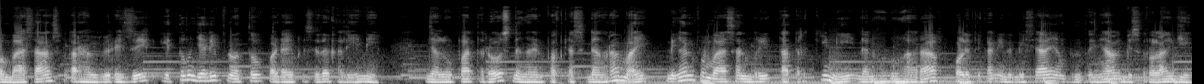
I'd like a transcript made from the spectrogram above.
Pembahasan seputar Habib Rizik itu menjadi penutup pada episode kali ini. Jangan lupa terus dengerin podcast sedang ramai dengan pembahasan berita terkini dan huru hara politikan Indonesia yang tentunya lebih seru lagi.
